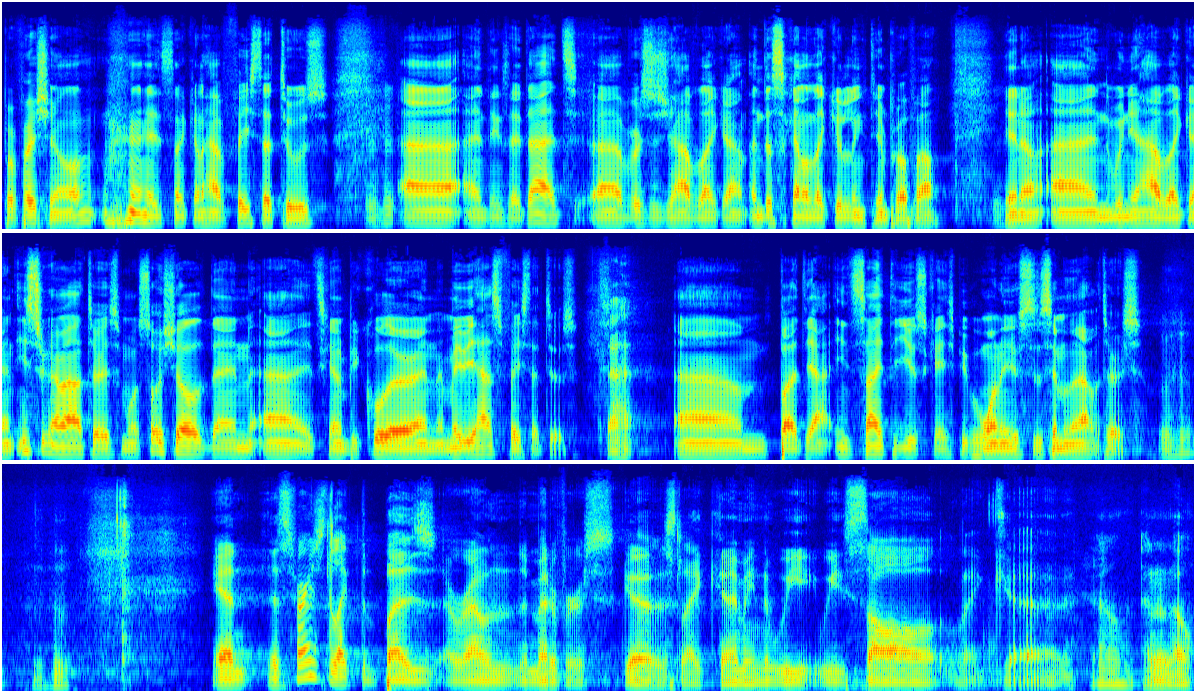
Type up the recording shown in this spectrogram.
professional. it's not going to have face tattoos uh, and things like that. Uh, versus you have like, um, and that's kind of like your LinkedIn profile, you know. And when you have like an Instagram avatar, it's more social. Then uh, it's going to be cooler and maybe it has face tattoos. Uh-huh. Um, but yeah, inside the use case, people want to use the similar avatars. And as far as like the buzz around the metaverse goes, like I mean, we we saw like uh, well, I don't know.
